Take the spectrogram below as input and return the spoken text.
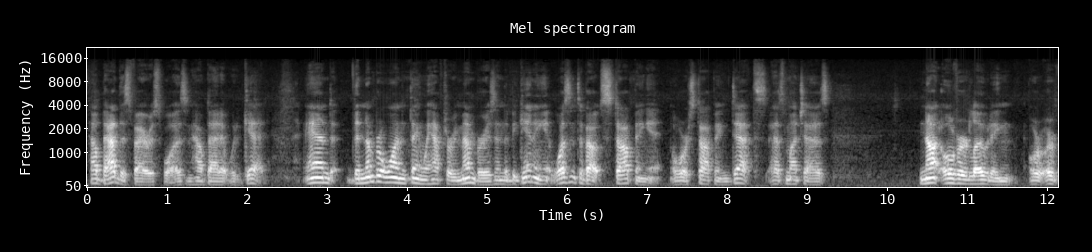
how bad this virus was, and how bad it would get. And the number one thing we have to remember is in the beginning, it wasn't about stopping it or stopping deaths as much as not overloading or, or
